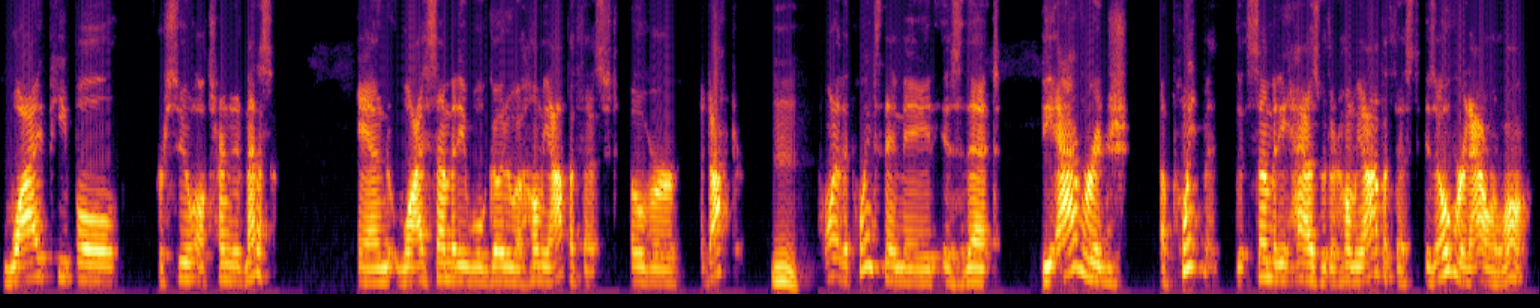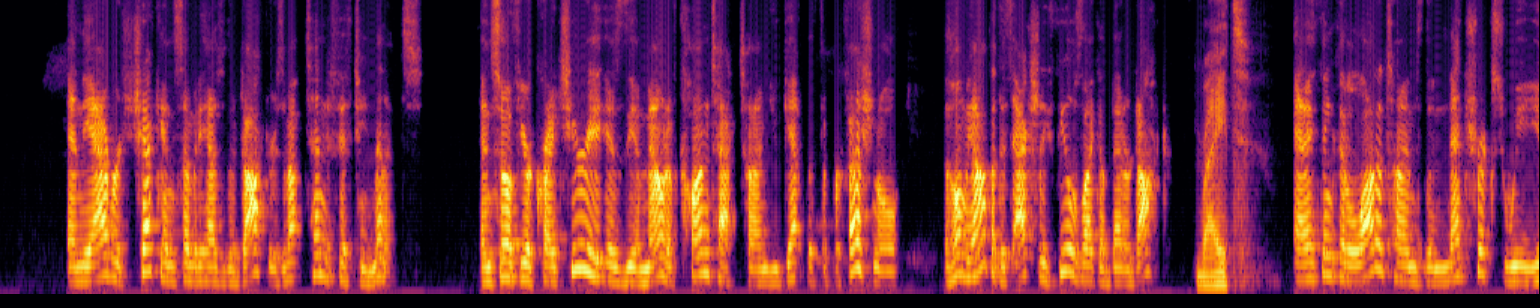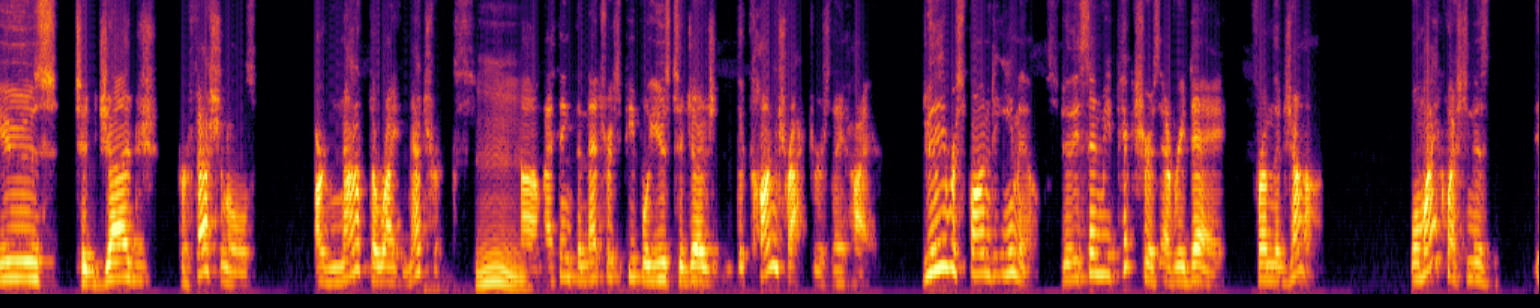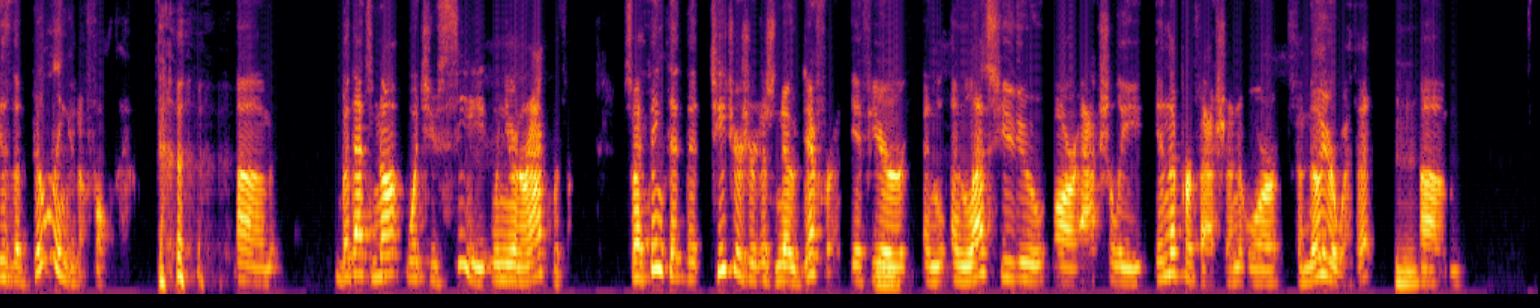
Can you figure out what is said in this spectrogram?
why people pursue alternative medicine and why somebody will go to a homeopathist over a doctor. Mm. One of the points they made is that the average appointment that somebody has with their homeopathist is over an hour long. And the average check in somebody has with their doctor is about 10 to 15 minutes. And so, if your criteria is the amount of contact time you get with the professional, the homeopathist actually feels like a better doctor. Right. And I think that a lot of times the metrics we use to judge professionals are not the right metrics. Mm. Um, I think the metrics people use to judge the contractors they hire do they respond to emails? Do they send me pictures every day from the job? Well, my question is is the building going to fall down? um, but that's not what you see when you interact with them. So I think that, that teachers are just no different. If mm. you're, mm. unless you are actually in the profession or familiar with it, mm-hmm. um,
